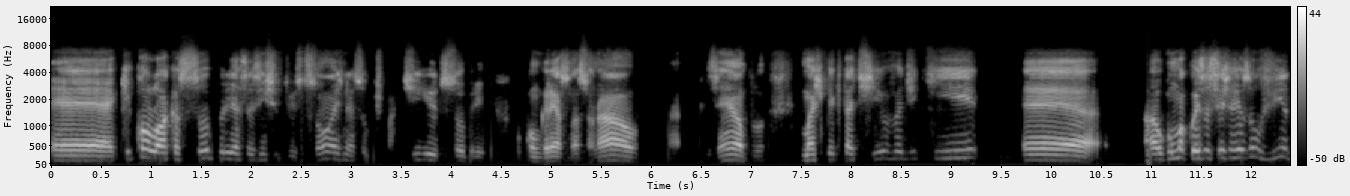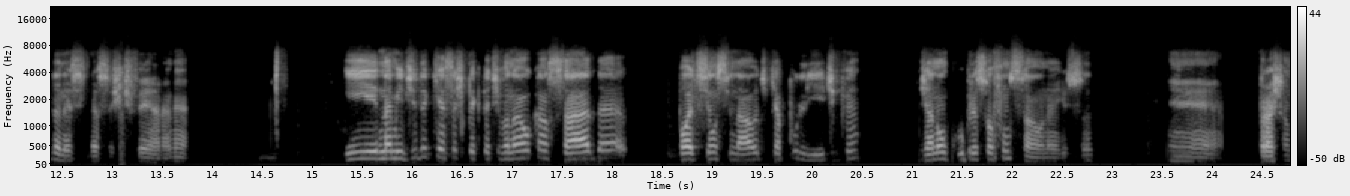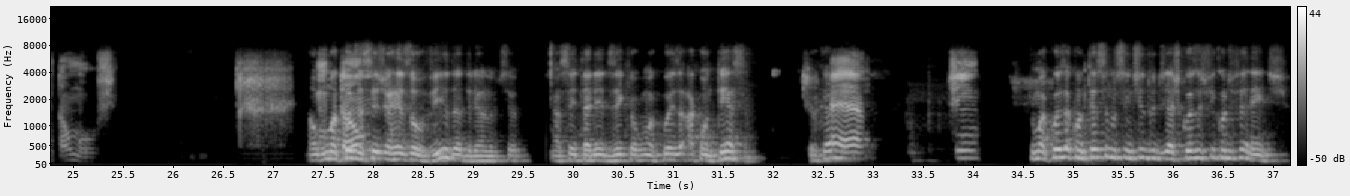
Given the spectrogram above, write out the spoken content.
é, que coloca sobre essas instituições, né, sobre os partidos, sobre o Congresso Nacional, né, por exemplo, uma expectativa de que é, alguma coisa seja resolvida nesse, nessa esfera, né? E na medida que essa expectativa não é alcançada, pode ser um sinal de que a política já não cumpre a sua função, né? Isso é para Chantal Mouffe. Alguma então, coisa seja resolvida, Adriano? Você aceitaria dizer que alguma coisa aconteça? Eu quero... É, sim. Uma coisa aconteça no sentido de as coisas ficam diferentes.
